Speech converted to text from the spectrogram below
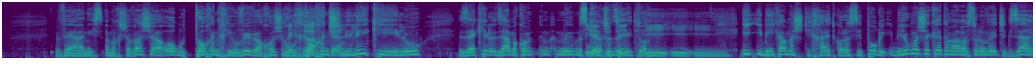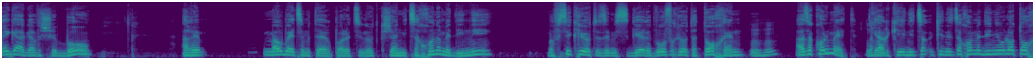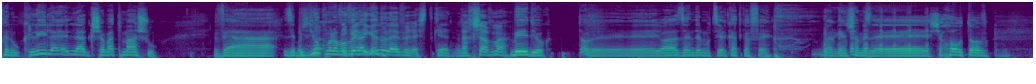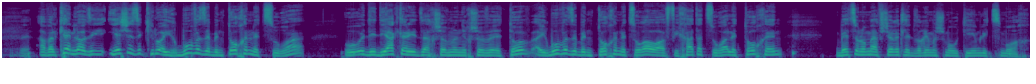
והמחשבה שהאור הוא תוכן חיובי והחושך הוא תוכן כן. שלילי, כאילו, זה כאילו, זה המקום, מזכיר, אני חושב שזה ניתוח. היא, היא, היא... היא, היא בעיקר משטיחה את כל הסיפור. היא בדיוק מה שהקראת מהרב סולובייצ'יק. זה הרגע, אגב, שבו... הרי מה הוא בעצם מתאר פה על הציונות? כשהניצחון המדיני מפסיק להיות איזה מסגרת והוא הופך להיות התוכן, מהמם. אז הכל מת. נכון. כי, כי, ניצ... כי ניצחון מדיני הוא לא תוכן, הוא כלי לה... להגשמת משהו. וזה וה... בדיוק כמו לבוא ולהגיד... הגענו לאברסט, כן. ועכשיו מה? בדיוק. טוב, אה, יועז הנדל מוציא ערכת קפה. מארגן שם איזה שחור טוב. אבל כן, לא, זה, יש איזה, כאילו, הערבוב הזה בין תוכן לצורה, הוא, דייקת לי את זה עכשיו, אני חושב, אה, טוב, הערבוב הזה בין תוכן לצורה, או הפיכת הצורה לתוכן, בעצם לא מאפשרת לדברים משמעותיים לצמוח.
